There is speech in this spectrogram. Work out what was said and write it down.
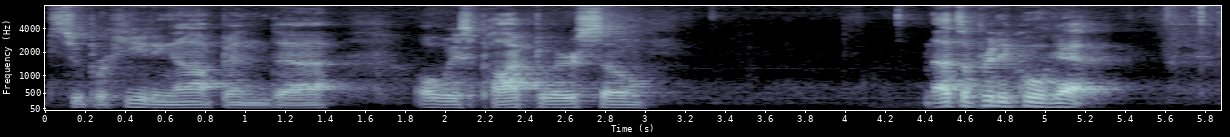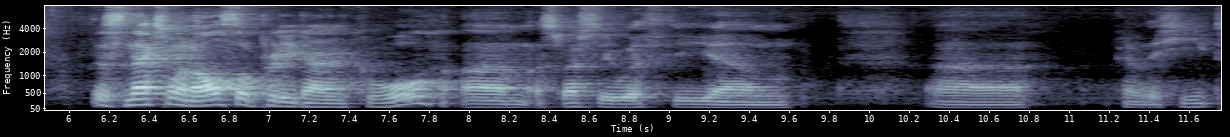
super heating up and uh, always popular. So that's a pretty cool get. This next one also pretty darn cool, um, especially with the um, uh, kind of the heat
